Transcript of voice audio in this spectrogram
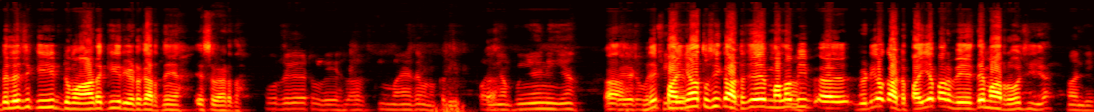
ਵਿਲੇਜ ਕੀ ਡਿਮਾਂਡ ਕੀ ਰੇਟ ਕਰਦੇ ਆ ਇਸ ਵੈਟ ਦਾ? ਉਹ ਰੇਟ ਵੇਖ ਲਾ ਮੈਂ ਤਾਂ ਹੁਣ ਕਦੀ ਪਾਈਆਂ ਪੂਈਆਂ ਹੀ ਨਹੀਂ ਗਿਆ। ਨਹੀਂ ਪਾਈਆਂ ਤੁਸੀਂ ਘੱਟ ਜੇ ਮੰਨ ਲਓ ਵੀ ਵੀਡੀਓ ਘੱਟ ਪਾਈ ਆ ਪਰ ਵੇਚਦੇ ਮਾਰ ਰੋਜ਼ ਹੀ ਆ। ਹਾਂਜੀ।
